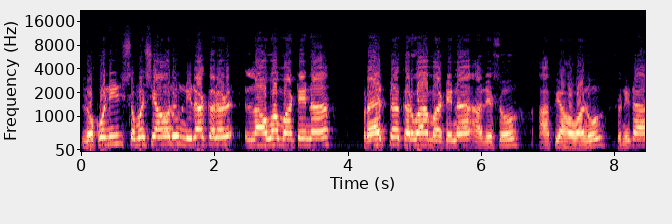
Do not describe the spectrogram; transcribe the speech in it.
લોકોની સમસ્યાઓનું નિરાકરણ લાવવા માટેના પ્રયત્ન કરવા માટેના આદેશો આપ્યા હોવાનું સુનિતા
